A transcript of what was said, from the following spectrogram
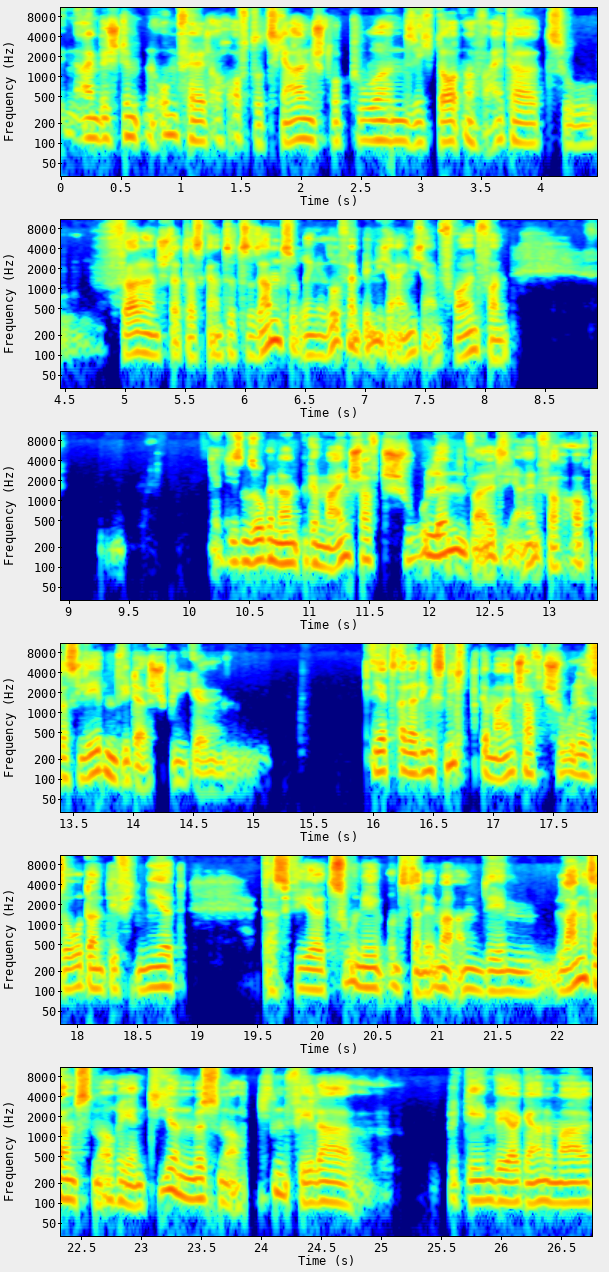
in einem bestimmten Umfeld, auch oft sozialen Strukturen, sich dort noch weiter zu fördern, statt das Ganze zusammenzubringen. Insofern bin ich eigentlich ein Freund von diesen sogenannten Gemeinschaftsschulen, weil sie einfach auch das Leben widerspiegeln. Jetzt allerdings nicht Gemeinschaftsschule so dann definiert, dass wir zunehmend uns dann immer an dem langsamsten orientieren müssen. Auch diesen Fehler begehen wir ja gerne mal,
